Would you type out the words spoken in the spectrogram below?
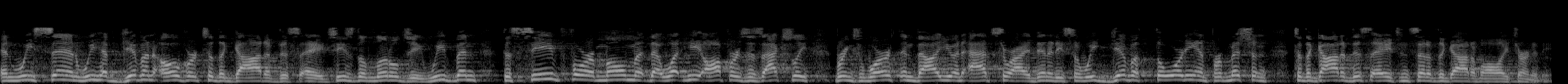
and we sin, we have given over to the God of this age. He's the little g. We've been deceived for a moment that what He offers is actually brings worth and value and adds to our identity. So we give authority and permission to the God of this age instead of the God of all eternity.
